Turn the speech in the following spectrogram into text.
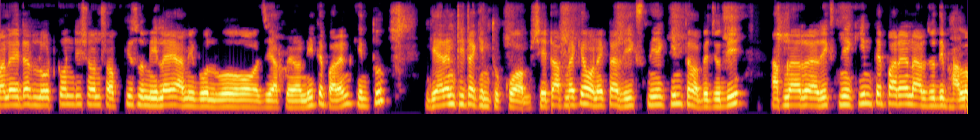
মানে এটার লোড কন্ডিশন সবকিছু মিলাই আমি বলব যে আপনারা নিতে পারেন, কিন্তু গ্যারান্টিটা কিন্তু কম। সেটা আপনাকে অনেকটা রিস্ক নিয়ে কিনতে হবে। যদি আপনার রিস্ক নিয়ে কিনতে পারেন আর যদি ভালো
